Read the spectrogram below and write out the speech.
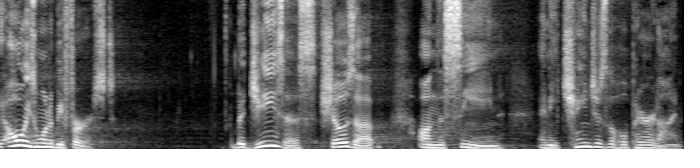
We always want to be first. But Jesus shows up on the scene and he changes the whole paradigm.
